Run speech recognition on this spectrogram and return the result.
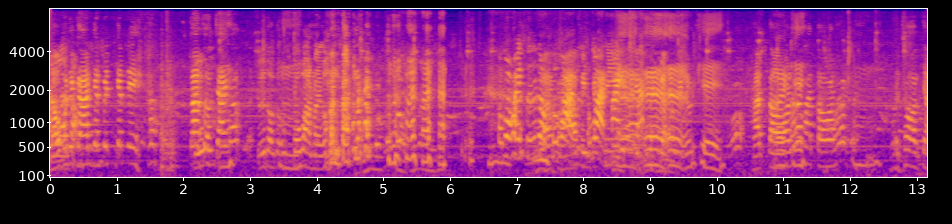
เราบริการกันเป็นกันเองครับถ้าสนใจครับ ซื้อดอกตัวหวานใหม่ก่อนเขาบอกให้ซื้อดอกสว่านสว่านใหม่เลยนะเออเออโอเคหัดต่อโอนะเคครับหัดต่อนะครับอืมถ้าชอบใจ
